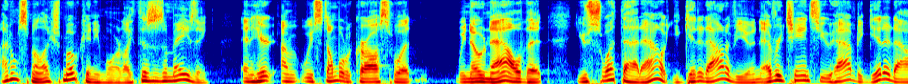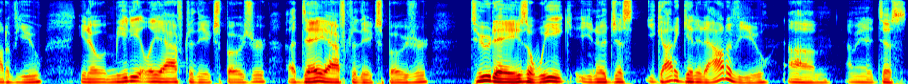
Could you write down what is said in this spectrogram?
I don't smell like smoke anymore. Like, this is amazing. And here um, we stumbled across what we know now that you sweat that out, you get it out of you. And every chance you have to get it out of you, you know, immediately after the exposure, a day after the exposure, two days a week, you know, just you got to get it out of you. Um, I mean, it just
